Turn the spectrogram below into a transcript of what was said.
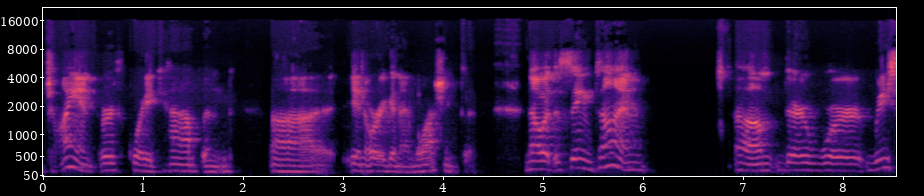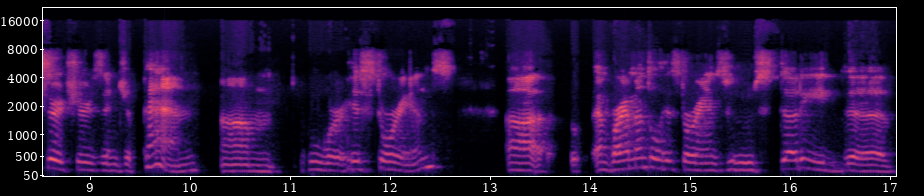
giant earthquake happened uh, in Oregon and Washington. Now, at the same time, um, there were researchers in Japan um, who were historians, uh, environmental historians who studied the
